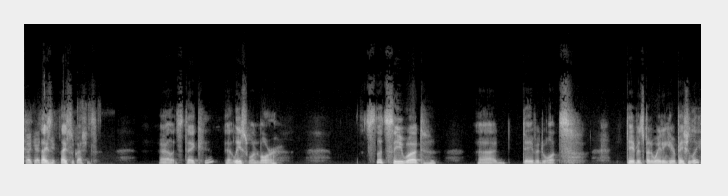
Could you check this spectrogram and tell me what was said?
Take care. Thanks, Thank you. thanks for the questions. All right, let's take at least one more. Let's, let's see what uh, David wants. David's been waiting here patiently.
